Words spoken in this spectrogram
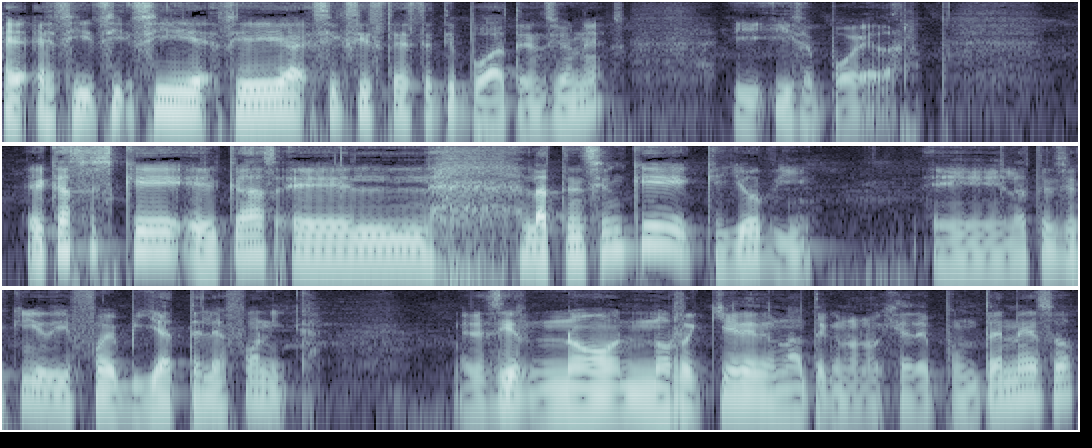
eh, eh, sí, sí, sí, sí, existe este tipo de atenciones y, se puede dar. El caso es que el caso, el, la atención que, que yo di, la atención que yo di fue vía telefónica. Es decir, no, no requiere de una tecnología de punta en eso.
